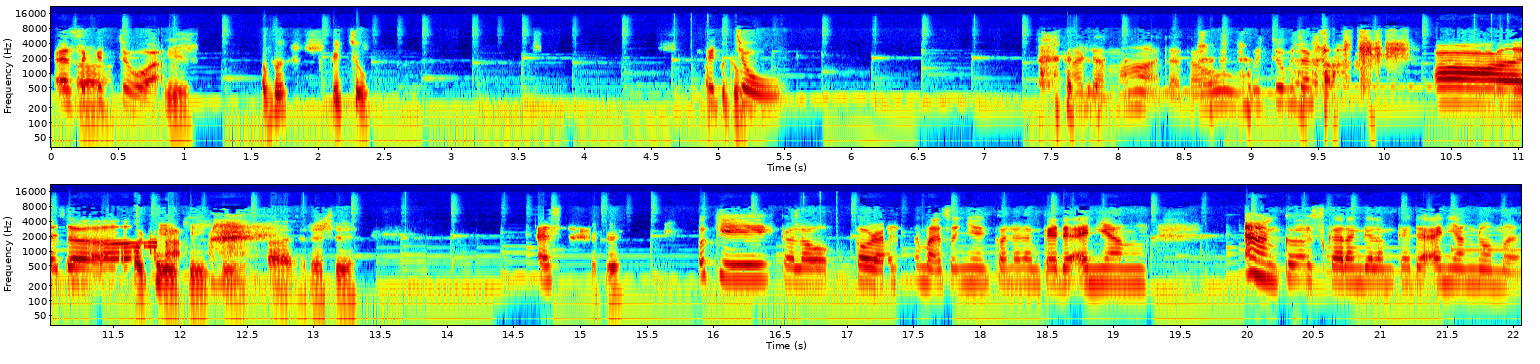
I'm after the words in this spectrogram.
Rasa Ah. kecoh tak? Ya. Apa? Kecoh. Apa tu? Kecoh. Alamak, tak tahu. Kecoh macam Ah, tak. Okey, okey, okey. Ah, rasa. Okey, kalau kau rasa maksudnya kau dalam keadaan yang kau sekarang dalam keadaan yang normal.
